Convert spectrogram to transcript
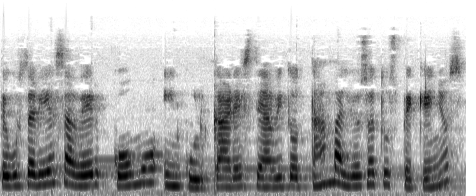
¿Te gustaría saber cómo inculcar este hábito tan valioso a tus pequeños?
